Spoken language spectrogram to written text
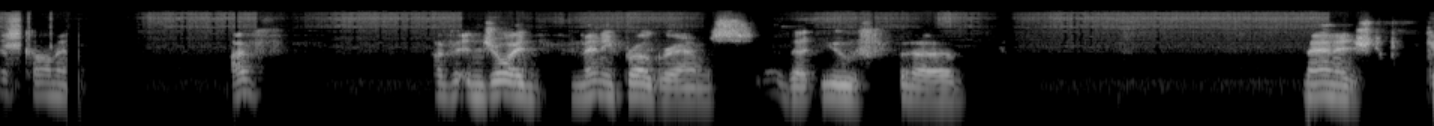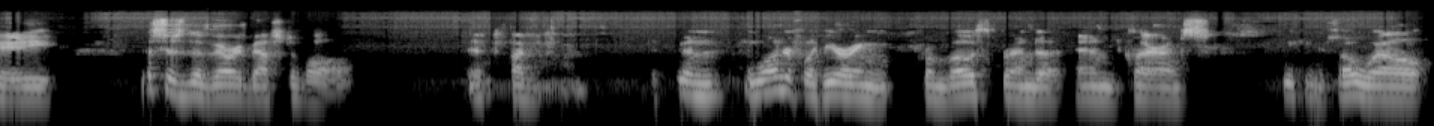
Just comment. I've I've enjoyed many programs that you've uh, managed, Katy. This is the very best of all. It, I've, it's been wonderful hearing from both Brenda and Clarence speaking so well.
